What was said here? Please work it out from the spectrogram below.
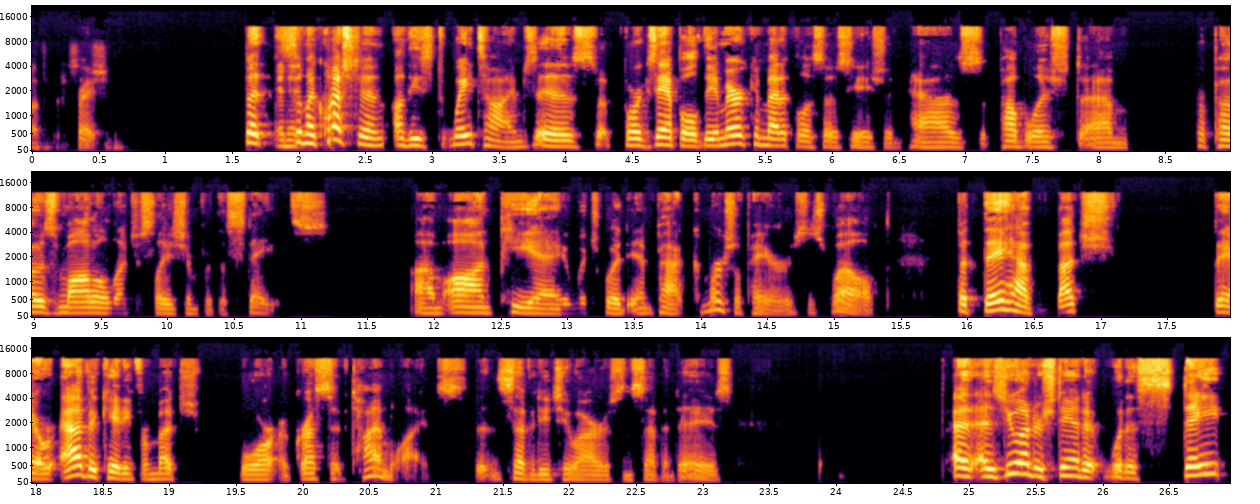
authorization. Right. But and so it, my question on these wait times is, for example, the American Medical Association has published um, proposed model legislation for the states um, on PA, which would impact commercial payers as well. But they have much, they are advocating for much more aggressive timelines than 72 hours and seven days as you understand it, would a state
